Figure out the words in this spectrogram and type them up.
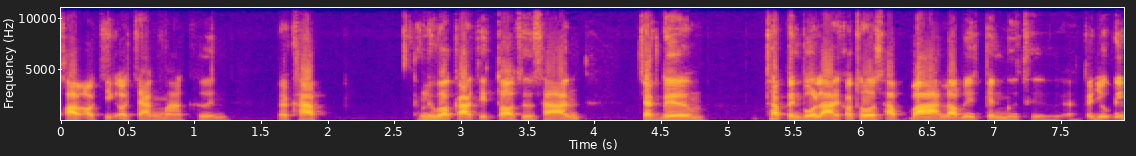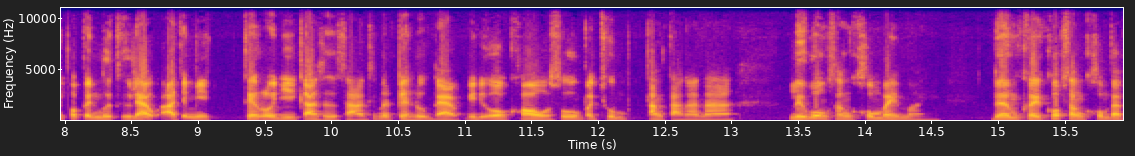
ความเอาจริงเอาจังมากขึ้นนะครับ หรือว่าการติดต่อสื่อสารจากเดิม ถ้าเป็นโบราณก็โทรศัพท์บ้านรอบนี้เป็นมือถือ แต่ยุคนี้พอเป็นมือถือแล้วอาจจะมีเทคโนโลยีการสื่อสารที่มันเปลี่ยนรูปแบบวิดีโอคอลซูมประชุมต่างๆนานา หรือวงสังคมใหม่ๆ เดิมเคยคบสังคมแบบ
